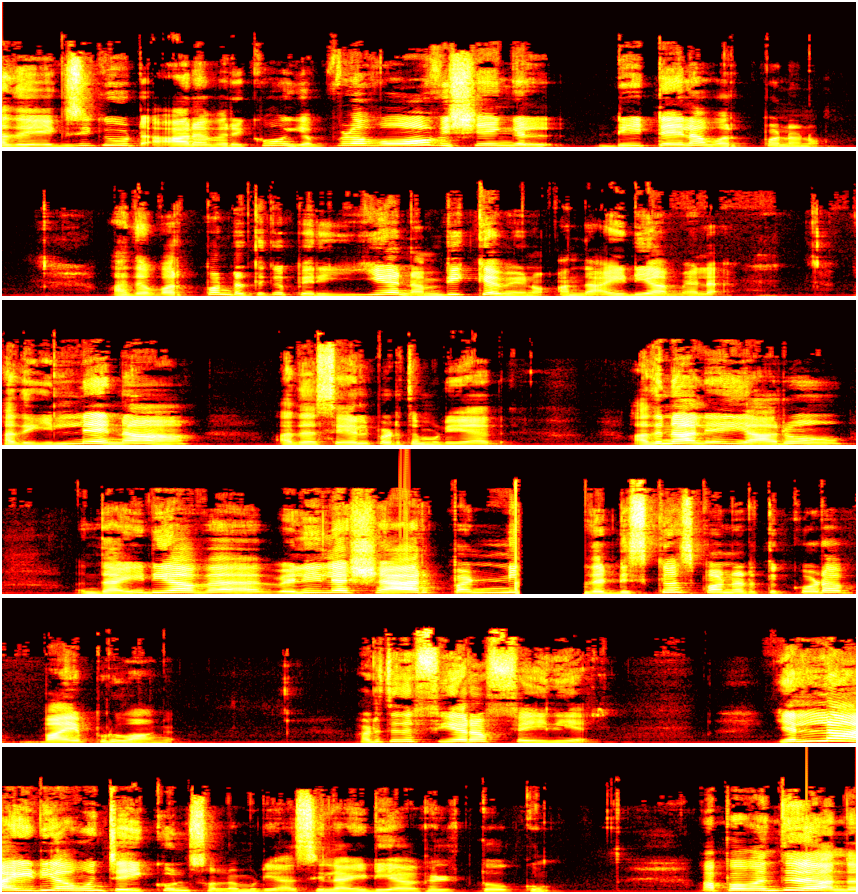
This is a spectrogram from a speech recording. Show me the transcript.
அது எக்ஸிக்யூட் ஆகிற வரைக்கும் எவ்வளவோ விஷயங்கள் டீட்டெயிலாக ஒர்க் பண்ணணும். அதை ஒர்க் பண்ணுறதுக்கு பெரிய நம்பிக்கை வேணும் அந்த ஐடியா மேலே. அது இல்லைன்னா அதை செயல்படுத்த முடியாது. அதனாலே யாரும் இந்த ஐடியாவை வெளியில் ஷேர் பண்ணி அதை டிஸ்கஸ் பண்ணுறதுக்கு கூட பயப்படுவாங்க. அடுத்தது ஃபியர் ஆஃப் ஃபெயிலியர் எல்லா ஐடியாவும் ஜெயிக்கும்னு சொல்ல முடியாது. சில ஐடியாக்கள் தோக்கும். அப்போ வந்து அந்த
